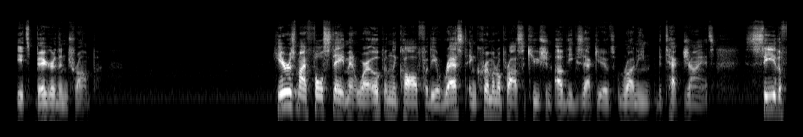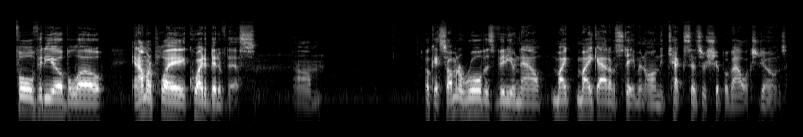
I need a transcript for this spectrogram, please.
It's bigger than Trump. Here's my full statement where I openly call for the arrest and criminal prosecution of the executives running the tech giants. See the full video below, and I'm going to play quite a bit of this. Um, okay, so I'm going to roll this video now. Mike, Mike Adams' statement on the tech censorship of Alex Jones.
